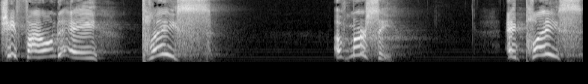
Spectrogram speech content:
She found a place of mercy, a place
